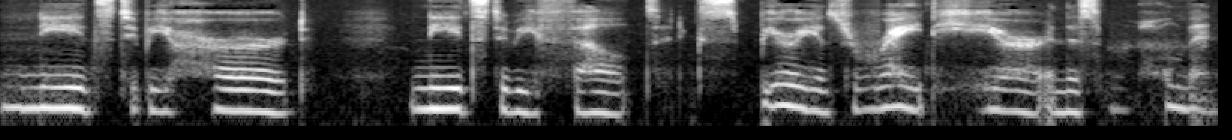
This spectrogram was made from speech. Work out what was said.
needs to be heard, needs to be felt and experienced right here in this moment.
